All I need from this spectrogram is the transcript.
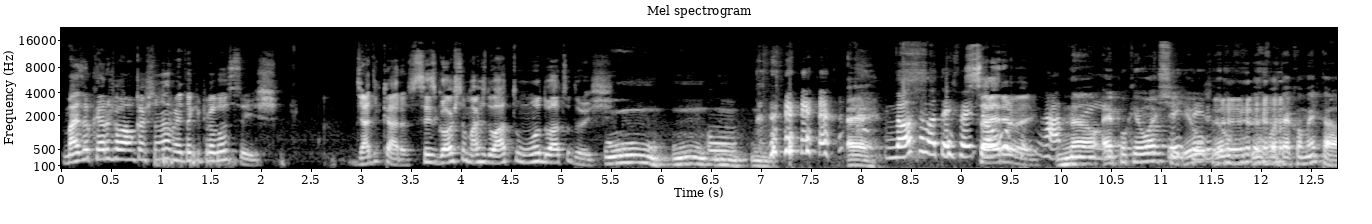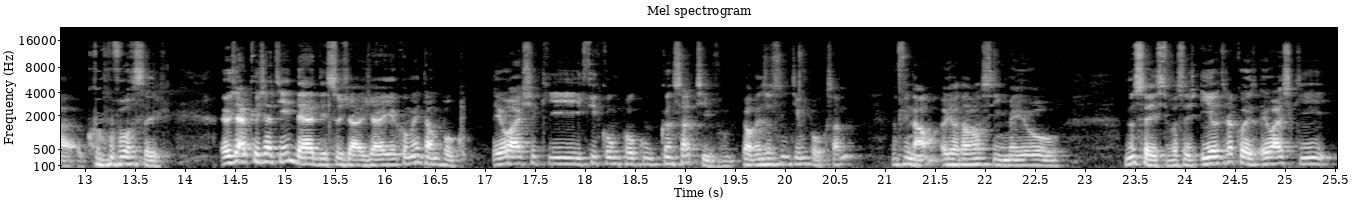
Mas eu quero jogar um questionamento aqui pra vocês. Já de cara, vocês gostam mais do ato 1 ou do ato 2? Um, um, um, um. É. Nossa, Matheus foi Sério, tão velho? rápido. Não, é porque eu achei. Eu, eu, eu vou até comentar com vocês. Eu já, porque eu já tinha ideia disso já, já ia comentar um pouco. Eu acho que ficou um pouco cansativo. Pelo menos eu senti um pouco, sabe? No final, eu já tava assim, meio. Não sei se vocês. E outra coisa, eu acho que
